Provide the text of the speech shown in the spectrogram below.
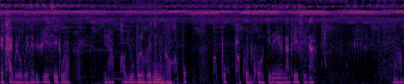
จะถ่ายบริเวณให้พี่พี่ซีดูครับนี่นะครับเขาอยู่บริเวณนี้เหมือนเขาเขาปลูกเขาปลูกผักสวนครัวกินเองนะพี่สินะนะครับ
